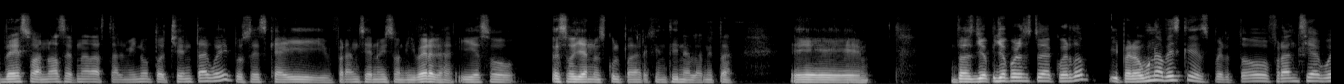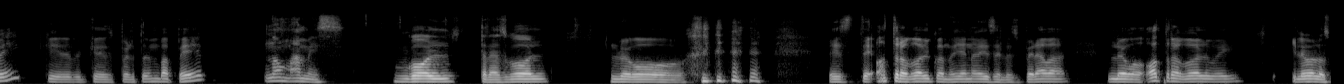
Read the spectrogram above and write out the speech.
de eso a no hacer nada hasta el minuto 80, güey, pues es que ahí Francia no hizo ni verga, y eso, eso ya no es culpa de Argentina, la neta. Eh, entonces yo, yo por eso estoy de acuerdo, y pero una vez que despertó Francia, güey, que, que despertó Mbappé, no mames, gol tras gol, luego este otro gol cuando ya nadie se lo esperaba, luego otro gol, güey, y luego los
